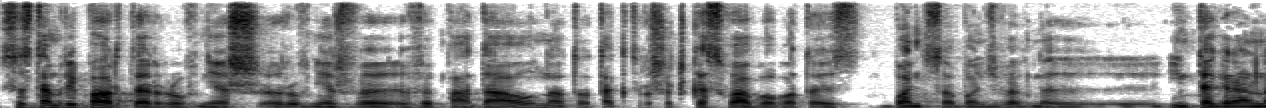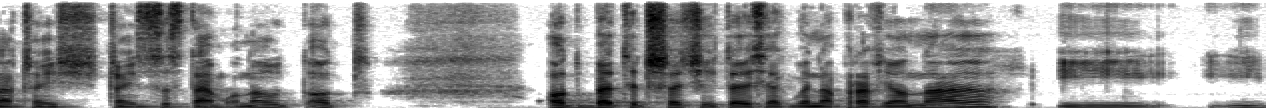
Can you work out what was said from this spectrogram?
system Reporter również, również wy, wypadał. No to tak troszeczkę słabo, bo to jest bądź co bądź integralna część, część systemu. No, od od bety trzeciej to jest jakby naprawione i, i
